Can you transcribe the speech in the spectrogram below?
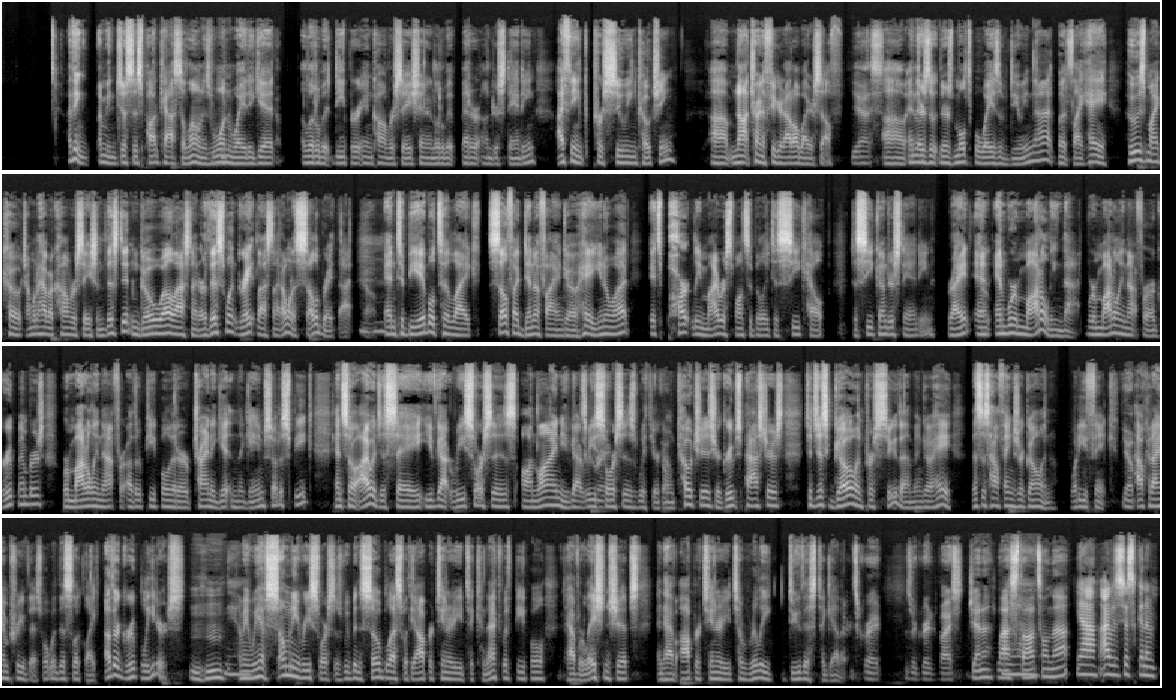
I think, I mean, just this podcast alone is one way to get a little bit deeper in conversation and a little bit better understanding. I think pursuing coaching um, not trying to figure it out all by yourself. Yes. Um, and there's a, there's multiple ways of doing that, but it's like, hey, who is my coach? I want to have a conversation. This didn't go well last night, or this went great last night. I want to celebrate that, Mhm. and to be able to like self-identify and go, hey, you know what? It's partly my responsibility to seek help, to seek understanding, right? And and we're modeling that. We're modeling that for our group members. We're modeling that for other people that are trying to get in the game, so to speak. And so I would just say you've got resources online, you've got That's great. resources with your Yep. own coaches, your groups pastors to just go and pursue them and go, hey, this is how things are going. What do you think? Yep. How could I improve this? What would this look like? Other group leaders. mm-hmm. Yeah. I mean, we have so many resources. We've been so blessed with the opportunity to connect with people, to have relationships, and have opportunity to really do this together. It's great. Those are great advice. Jenna, last Yeah. thoughts on that? Yeah, I was just going to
